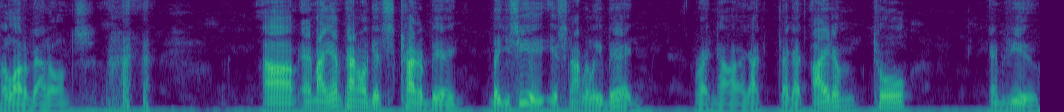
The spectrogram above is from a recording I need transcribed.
a lot of add-ons. um, and my N-panel gets kind of big. But you see, it's not really big right now. I got I got item, tool, and view.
